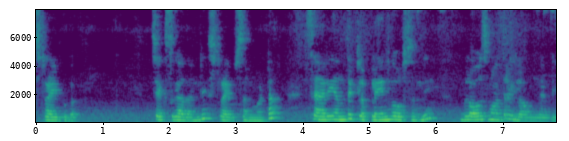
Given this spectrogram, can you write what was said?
స్ట్రైప్గా. చెక్స్ కాదండి స్ట్రైప్స్ అనమాట శారీ అంతా ఇట్లా ప్లెయిన్గా వస్తుంది. బ్లౌజ్ మాత్రం ఇలా ఉందండి.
